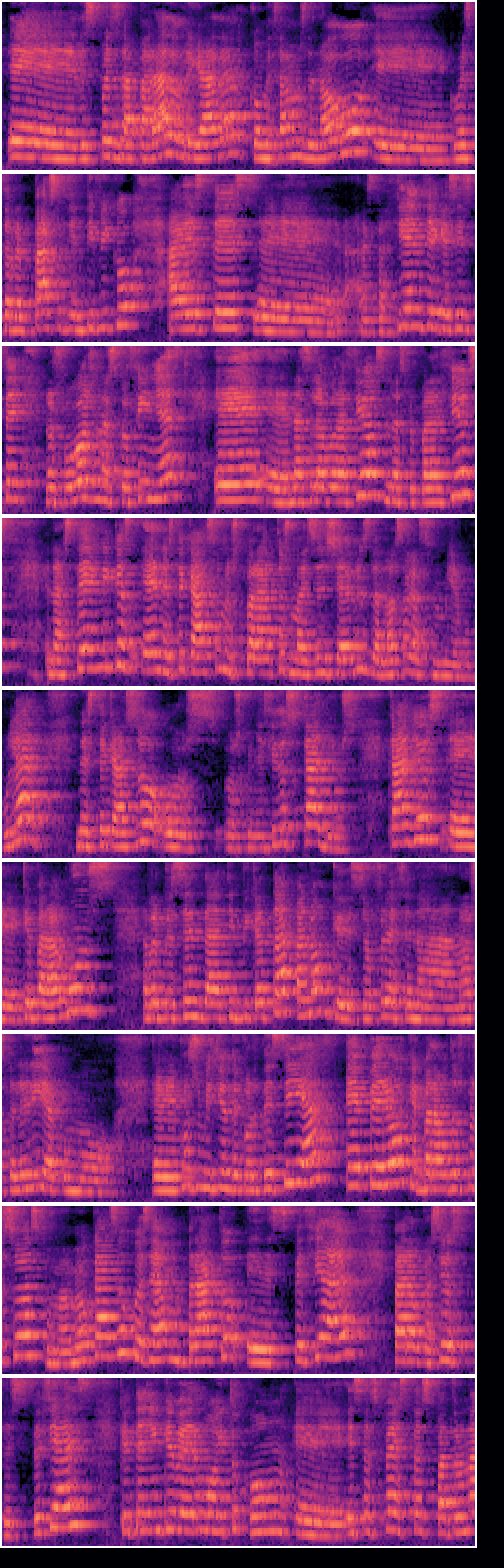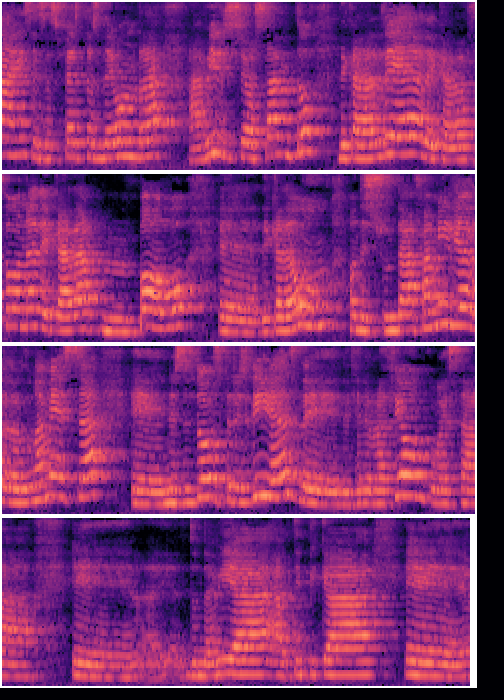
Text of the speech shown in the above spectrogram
eh, despois da parada obrigada, comezamos de novo eh, con este repaso científico a, estes, eh, a esta ciencia que existe nos fogós, nas cociñas, e eh, nas elaboracións, nas preparacións, nas técnicas e, neste caso, nos pratos máis enxebres da nosa gastronomía popular. Neste caso, os, os coñecidos callos. Callos eh, que para algúns representa a típica tapa non? Que se ofrece na, na hostelería como eh, consumición de cortesía, eh, pero que para outras persoas, como é o meu caso, pois é un prato eh, especial para ocasións especiais que teñen que ver moito con eh, esas festas patronais, esas festas de honra a Virxe ao Santo de cada aldea, de cada zona, de cada mm, povo, eh, de cada un, onde se xunta a familia alrededor dunha mesa eh, neses dous, tres días de, de celebración con esa eh, donde había a típica eh,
